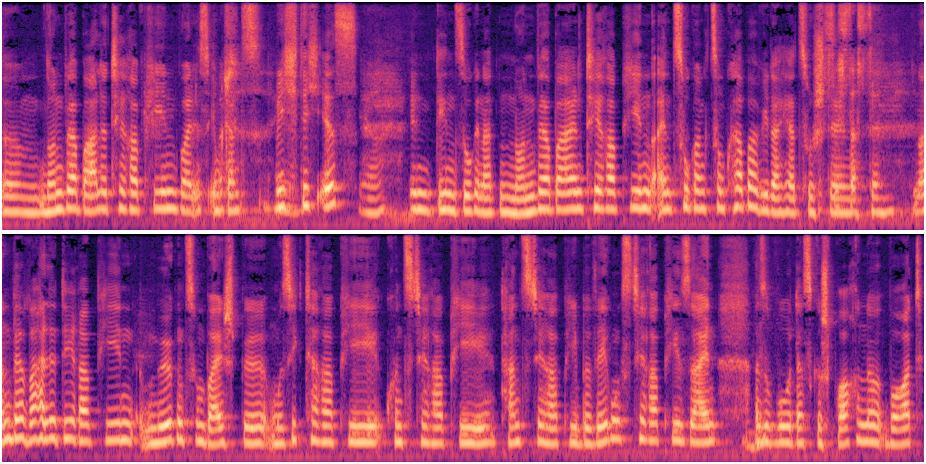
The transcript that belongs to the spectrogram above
ähm, nonverbale Therapien, weil es eben ganz wichtig ist, ja. in den sogenannten nonverbalen Therapien einen Zugang zum Körper wiederherzustellen. Was ist das denn? Nonverbale Therapien mögen zum Beispiel Musiktherapie, Kunsttherapie, Tanztherapie, Bewegungstherapie sein, mhm. also wo das gesprochene Wort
